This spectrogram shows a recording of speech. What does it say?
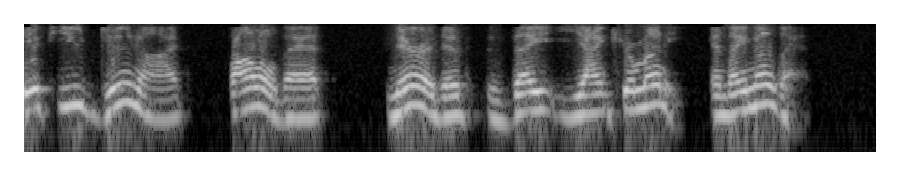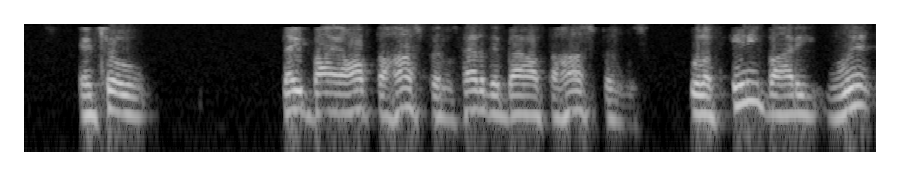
if you do not follow that narrative, they yank your money, and they know that. And so they buy off the hospitals. How do they buy off the hospitals? Well, if anybody went,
